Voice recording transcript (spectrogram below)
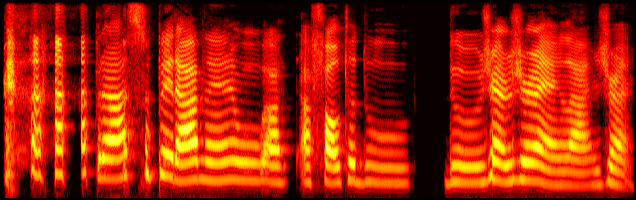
pra superar, né? O, a, a falta do. Do Jean, Jean lá, Jean.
